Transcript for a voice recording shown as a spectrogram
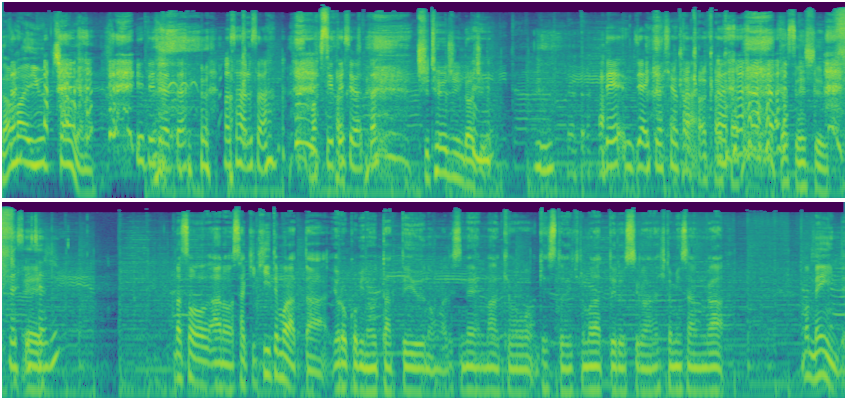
名前言っちゃうんやな。言ってしまった。雅治さん。言ってしまった。地底人ラジオ。でじゃあ行きましょうか。脱線してる。脱線しちゃうね。まあ、そうあのさっき聞いてもらった「喜びの歌」っていうのがですね、まあ、今日ゲストで来てもらってる菅原ひとみさんが、まあ、メインで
